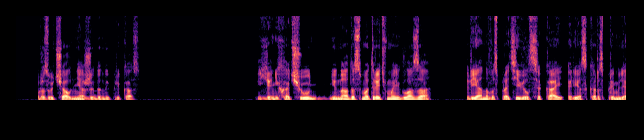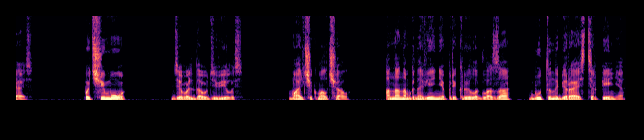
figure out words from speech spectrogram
— прозвучал неожиданный приказ. «Я не хочу, не надо смотреть в мои глаза!» Рьяно воспротивился Кай, резко распрямляясь. «Почему?» — Девальда удивилась. Мальчик молчал. Она на мгновение прикрыла глаза, будто набираясь терпения.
